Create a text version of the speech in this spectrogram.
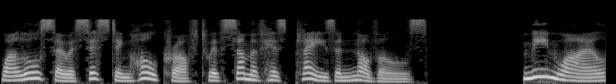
while also assisting Holcroft with some of his plays and novels. Meanwhile,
